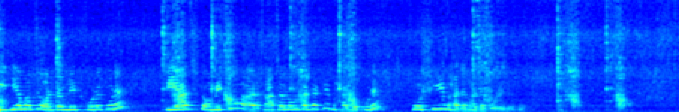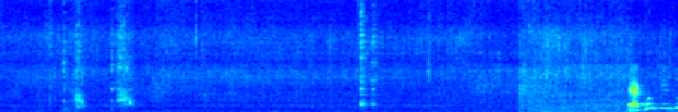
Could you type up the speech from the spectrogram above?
মিডিয়াম আছে অল্টারনেট করে করে পেঁয়াজ, টমেটো আর কাঁচা লঙ্কাটাকে ভালো করে কষিয়ে ভাজা ভাজা করে নেব। এখন কিন্তু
